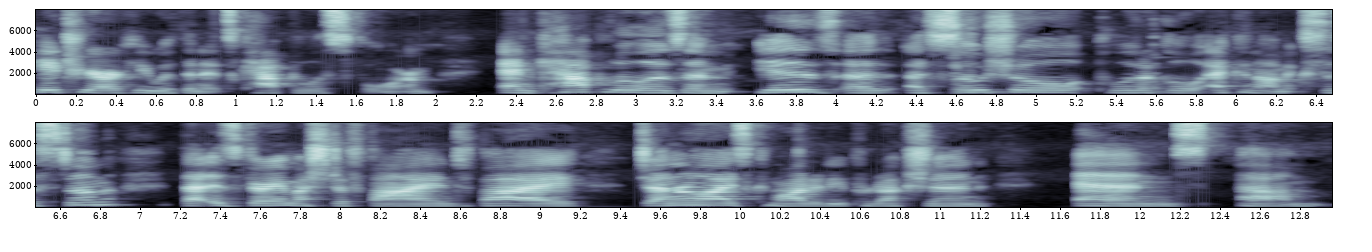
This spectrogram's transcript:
patriarchy within its capitalist form. And capitalism is a, a social, political, economic system that is very much defined by generalized commodity production and, um,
